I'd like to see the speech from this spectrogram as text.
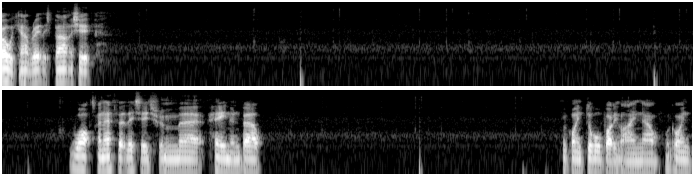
Well, we can't break this partnership. What an effort this is from uh, Hain and Bell. We're going double body line now. We're going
